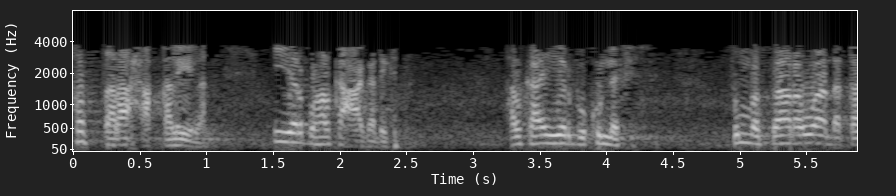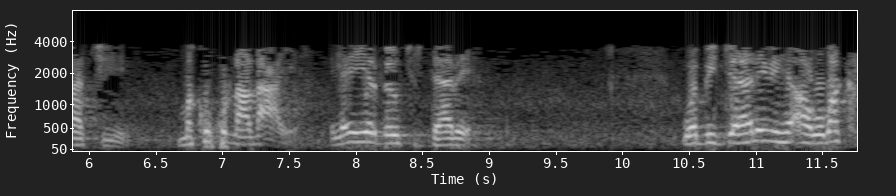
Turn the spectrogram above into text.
Fastaraaxa qaliilan in yar buu halkaa caga dhigtay. Halkaa in yar buu ku nafisay uma saara waa dhaqaajiyey. Maku ku dhaadhacaya ila in yar bay u jirtaabe wa bijaanibihi abubakr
